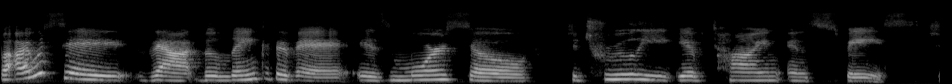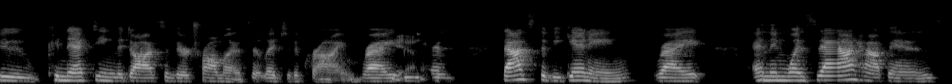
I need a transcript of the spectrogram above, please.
But I would say that the length of it is more so to truly give time and space to connecting the dots of their traumas that led to the crime, right? Yeah. Because that's the beginning, right? And then once that happens,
